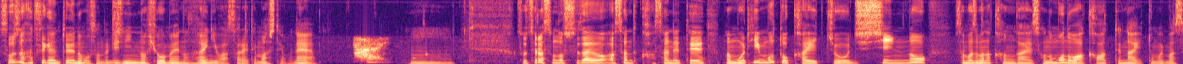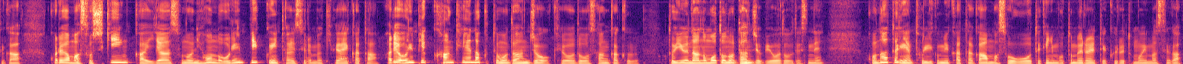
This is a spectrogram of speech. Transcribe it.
そうした発言というのもその辞任の表明の際にはされてましたよね。はいうん、そちらその取材を重ねて、まあ、森元会長自身のさまざまな考えそのものは変わってないと思いますがこれがまあ組織委員会やその日本のオリンピックに対する向き合い方あるいはオリンピック関係なくても男女共同参画という名のもとの男女平等ですね。この辺りの取り組み方がま総合的に求められてくると思いますが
